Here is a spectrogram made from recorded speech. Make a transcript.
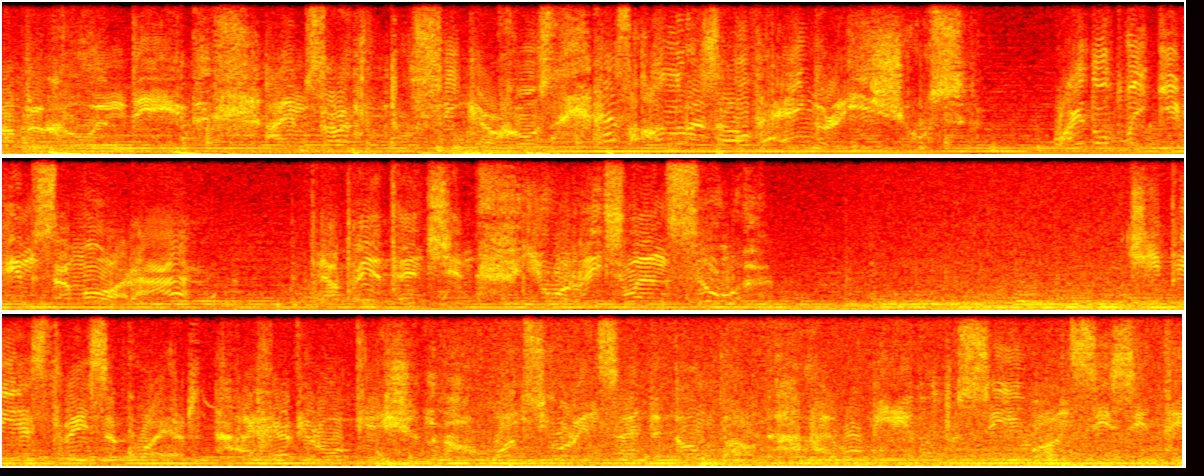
Tropical indeed. I'm starting to think our host has unresolved anger issues. Why don't we give him some more, huh? Now pay attention. You will reach land soon. GPS trace acquired. I have your location. Once you're inside the compound, I will be able to see you on CCTV.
